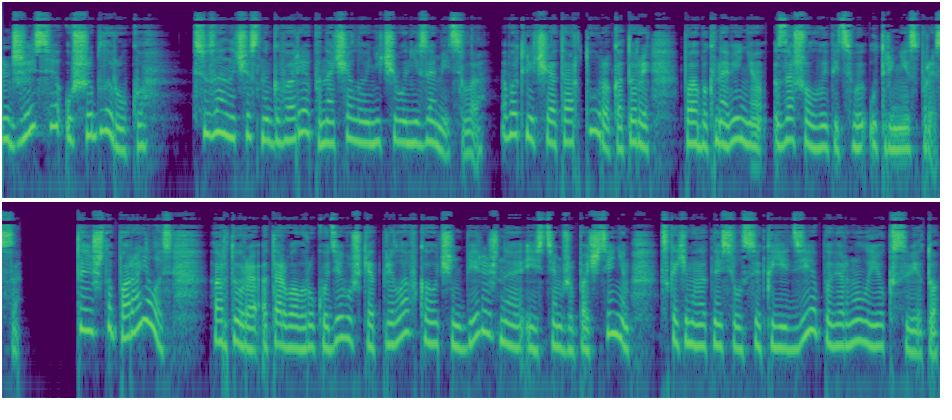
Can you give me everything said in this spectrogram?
Джесси ушибла руку. Сюзанна, честно говоря, поначалу ничего не заметила, в отличие от Артура, который по обыкновению зашел выпить свой утренний эспрессо. «Ты что, поранилась?» Артура оторвал руку девушки от прилавка, очень бережно и с тем же почтением, с каким он относился к еде, повернул ее к свету,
